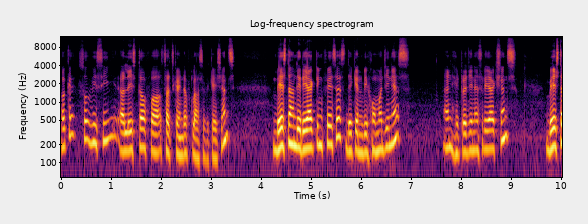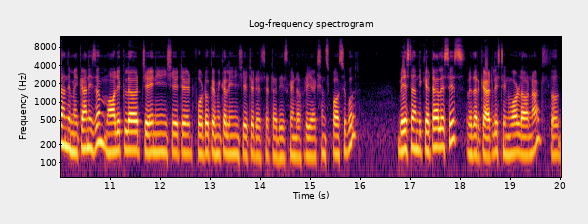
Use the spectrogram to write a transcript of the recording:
Okay? So we see a list of uh, such kind of classifications. Based on the reacting phases they can be homogeneous and heterogeneous reactions. Based on the mechanism molecular, chain initiated, photochemical initiated etc. these kind of reactions possible. Based on the catalysis whether catalyst involved or not. So,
